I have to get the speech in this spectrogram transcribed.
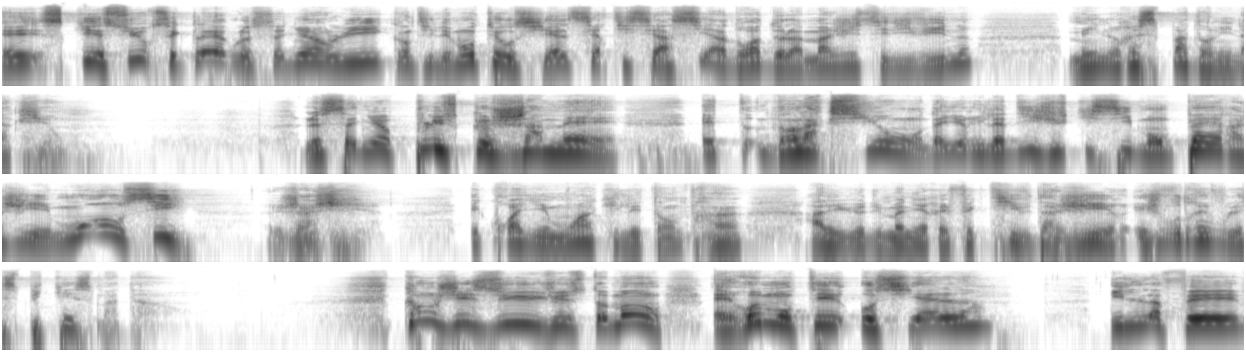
Et ce qui est sûr, c'est clair, le Seigneur, lui, quand il est monté au ciel, certes, il s'est assis à la droite de la majesté divine, mais il ne reste pas dans l'inaction. Le Seigneur, plus que jamais, est dans l'action. D'ailleurs, il a dit jusqu'ici, mon Père agit et moi aussi, j'agis. Et croyez-moi qu'il est en train, à lieu d'une manière effective, d'agir. Et je voudrais vous l'expliquer ce matin. Quand Jésus, justement, est remonté au ciel, il l'a fait,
